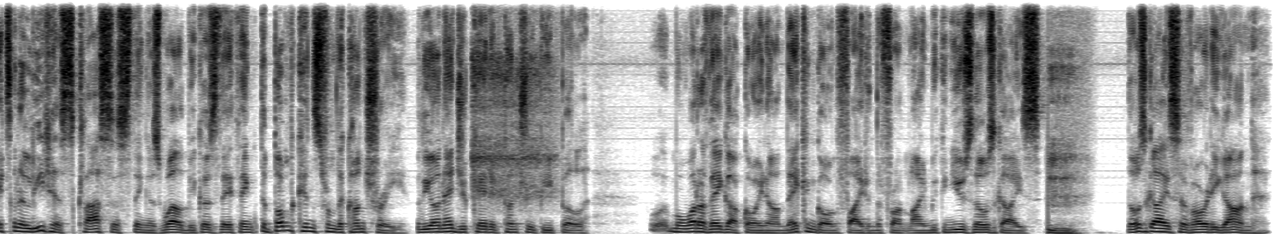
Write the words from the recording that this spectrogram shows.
It's an elitist, classist thing as well, because they think the bumpkins from the country, the uneducated country people, well, what have they got going on? They can go and fight in the front line. We can use those guys. Mm-hmm. Those guys have already gone,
